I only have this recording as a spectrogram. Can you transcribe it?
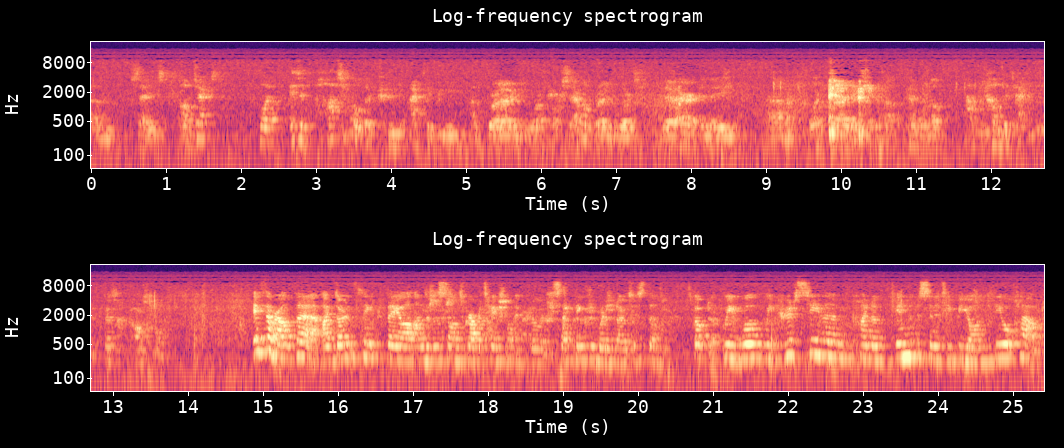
um, sized objects. But is it possible there could actually be a brown dwarf or several brown dwarfs there in the um, kind of and haven't detected? Is that possible? If they're out there, I don't think they are under the sun's gravitational influence. I think we would have noticed them. But we will, we could see them kind of in the vicinity beyond the Oort cloud.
